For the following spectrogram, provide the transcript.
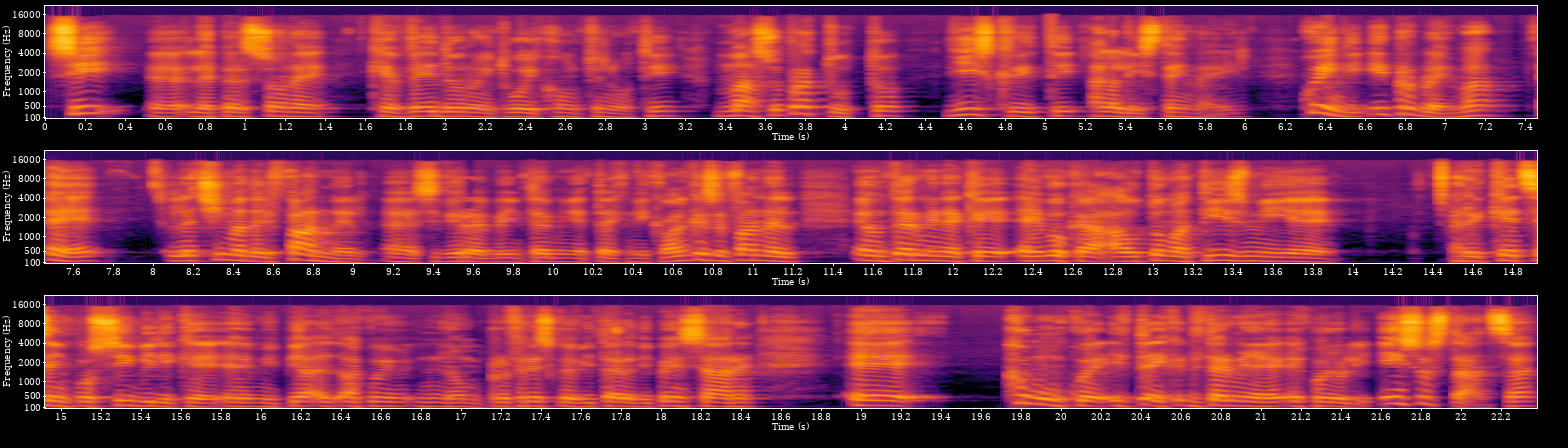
sì eh, le persone che vedono i tuoi contenuti, ma soprattutto gli iscritti alla lista email. Quindi il problema è la cima del funnel, eh, si direbbe in termine tecnico, anche se funnel è un termine che evoca automatismi e ricchezze impossibili eh, piace, a cui non preferisco evitare di pensare. Eh, comunque il, te- il, termine è quello lì. In sostanza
